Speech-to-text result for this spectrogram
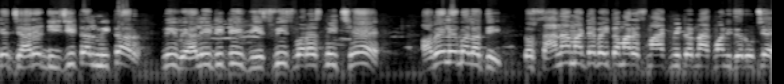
કે જ્યારે ડિજિટલ મીટરની વેલિડિટી વીસ વીસ વર્ષની છે અવેલેબલ હતી તો શાના માટે ભાઈ તમારે સ્માર્ટ મીટર નાખવાની જરૂર છે.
